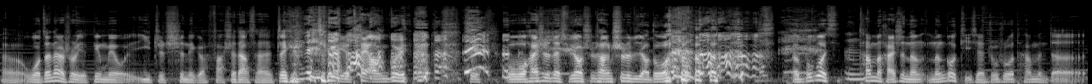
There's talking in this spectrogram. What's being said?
呃，我在那时候也并没有一直吃那个法式大餐，这个 这个也太昂贵，对我我还是在学校食堂吃的比较多。呃，不过他们还是能能够体现出说他们的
